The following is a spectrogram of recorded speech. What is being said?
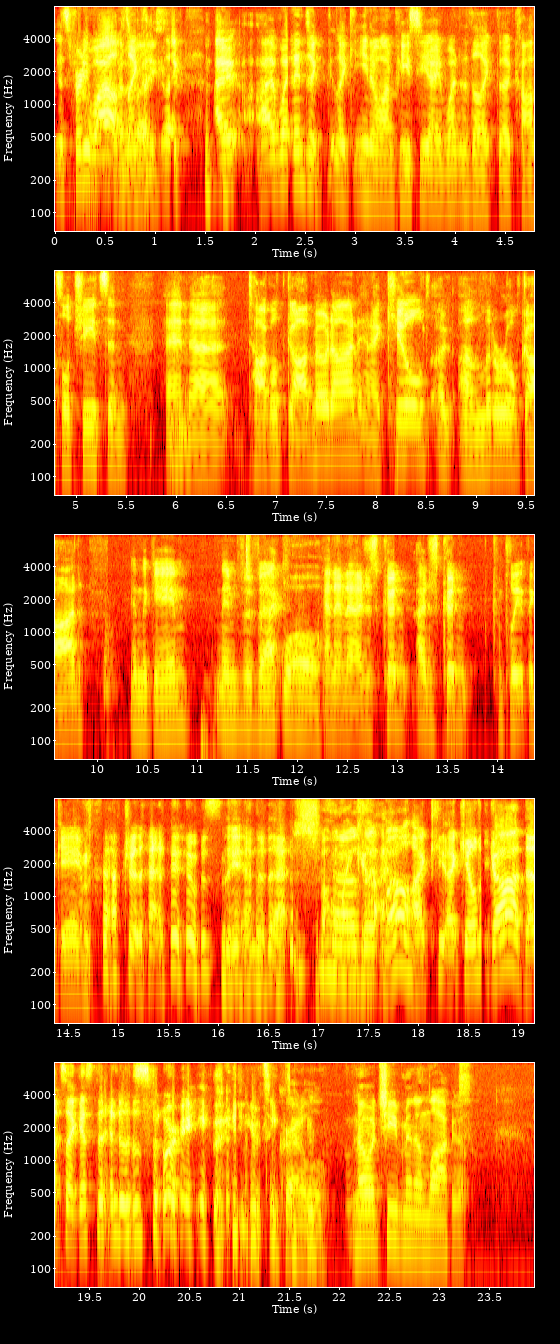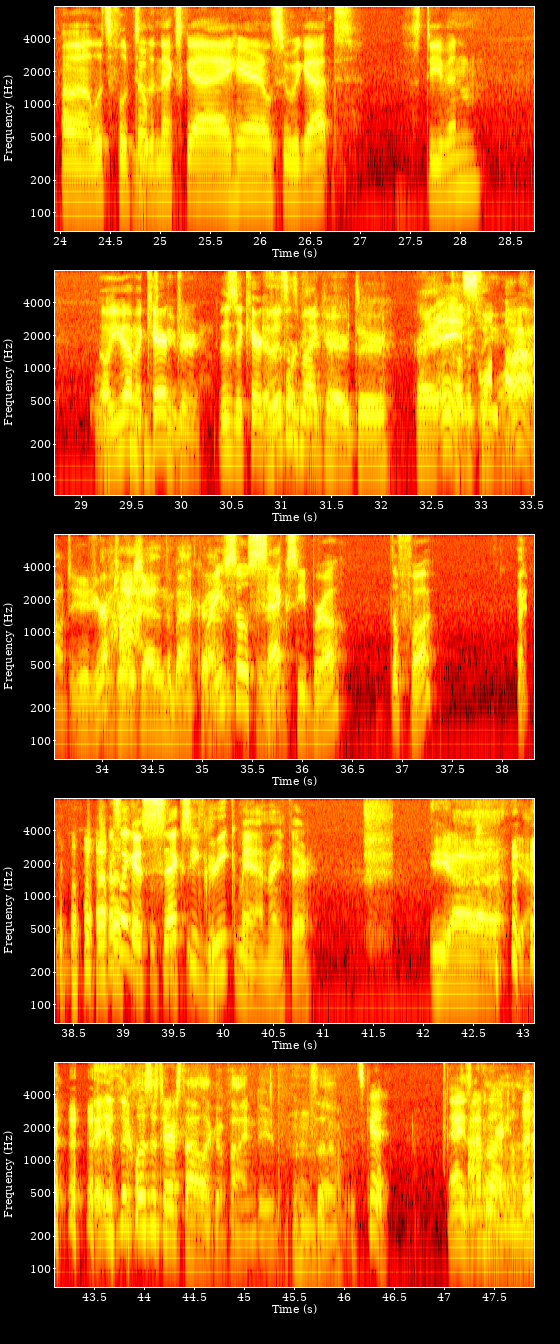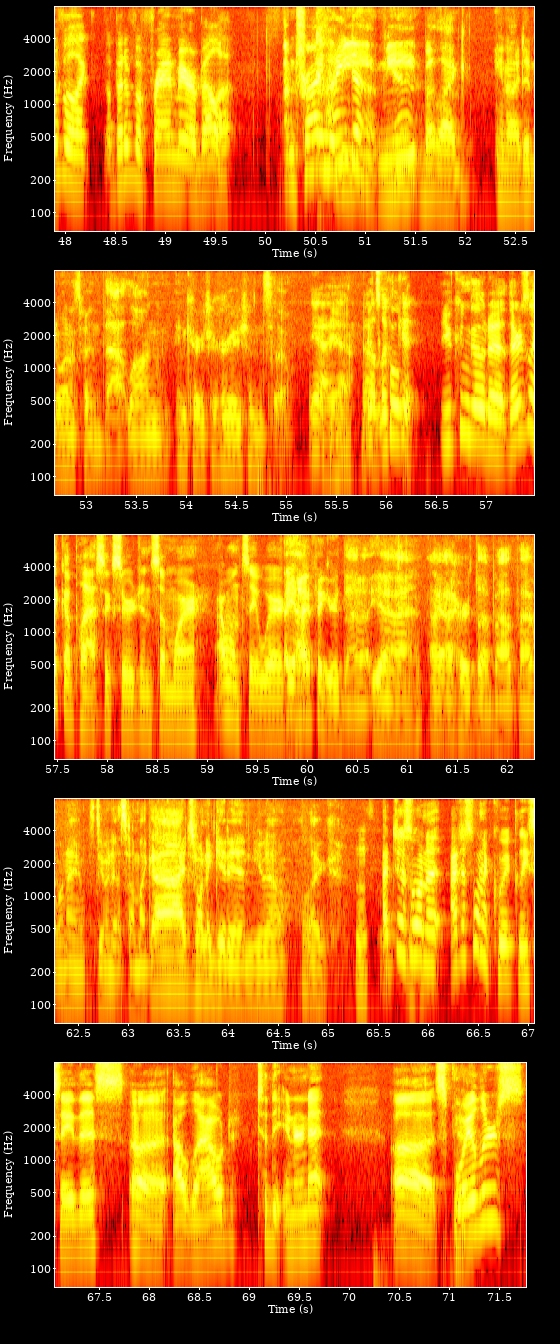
It's pretty Oh, wild. Like funny. like I I went into like you know on PC I went into like the console cheats and and Hmm. uh, toggled God mode on, and I killed a, a literal god in the game named Vivec. Whoa. And then I just couldn't I just couldn't complete the game after that. it was the end of that. Oh my I was like, God. well, I, ki- I killed a god. That's I guess the end of the story. It's incredible. No achievement unlocked. Uh, let's flip to the next guy here. Let's see what we got. Steven. Oh, you have a character. This is a Yeah, character. this is my character, right? Hey, Obviously. Wow, dude, you're Andre hot. Jed in the background. Why are you so know? sexy, bro? The fuck? That's like a sexy Greek man right there. Yeah, yeah. it's the closest hairstyle I could find, dude. Mm-hmm. So It's good. Yeah, he's I have a, great. a bit of a like a bit of a Fran Mirabella. I'm trying to be of, me, yeah. but like you know, I didn't want to spend that long in character creation, so Yeah, yeah. Yeah, No, it's it looks cool. good. You can go to. There's like a plastic surgeon somewhere. I won't say where. yeah, I figured that. out. Yeah, I, I heard about that when I was doing it, so I'm like, ah, I just want to get in, you know, like I just want to. I just want to quickly say this uh, out loud to the internet. Uh, spoilers.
